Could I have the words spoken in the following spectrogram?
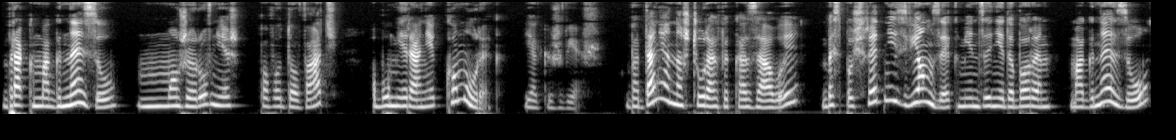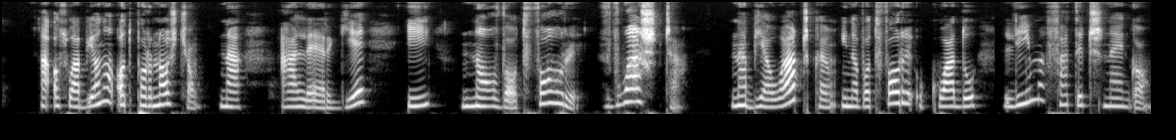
Brak magnezu może również powodować obumieranie komórek, jak już wiesz. Badania na szczurach wykazały bezpośredni związek między niedoborem magnezu a osłabioną odpornością na alergie i nowotwory, zwłaszcza na białaczkę i nowotwory układu limfatycznego.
